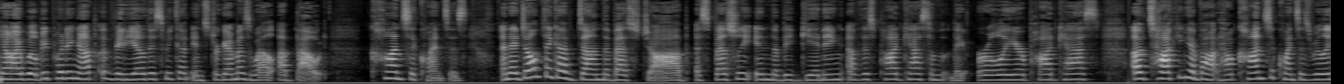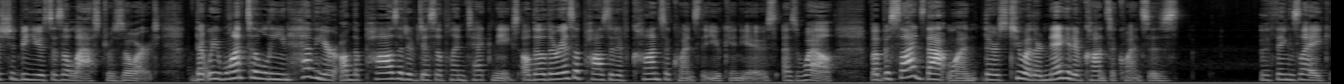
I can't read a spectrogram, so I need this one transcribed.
Now, I will be putting up a video this week on Instagram as well about consequences. And I don't think I've done the best job, especially in the beginning of this podcast, some of the earlier podcasts, of talking about how consequences really should be used as a last resort. That we want to lean heavier on the positive discipline techniques, although there is a positive consequence that you can use as well. But besides that one, there's two other negative consequences. The things like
